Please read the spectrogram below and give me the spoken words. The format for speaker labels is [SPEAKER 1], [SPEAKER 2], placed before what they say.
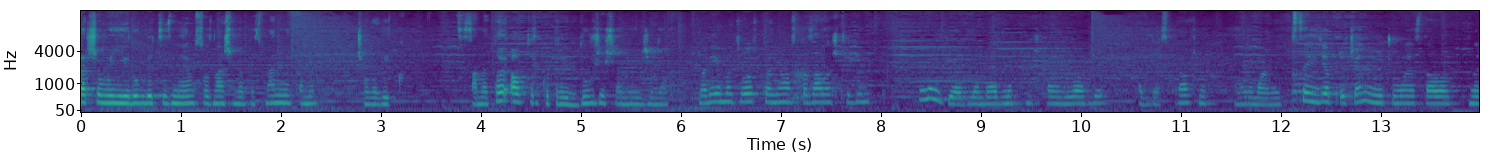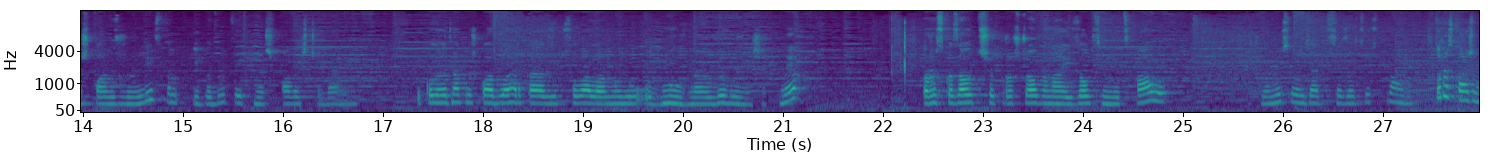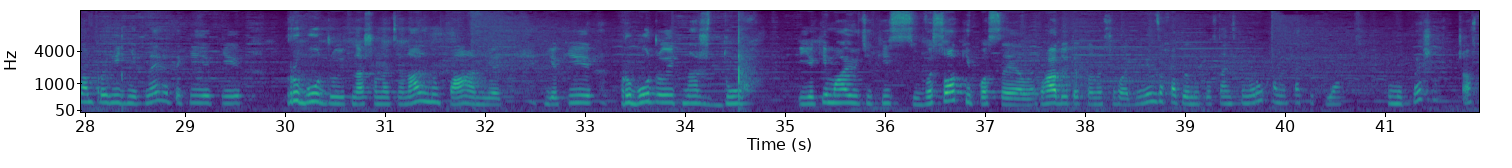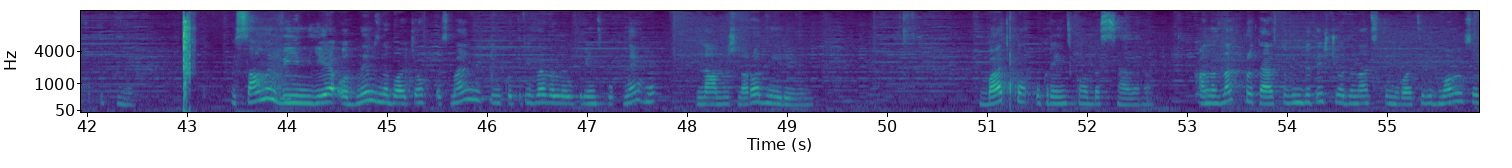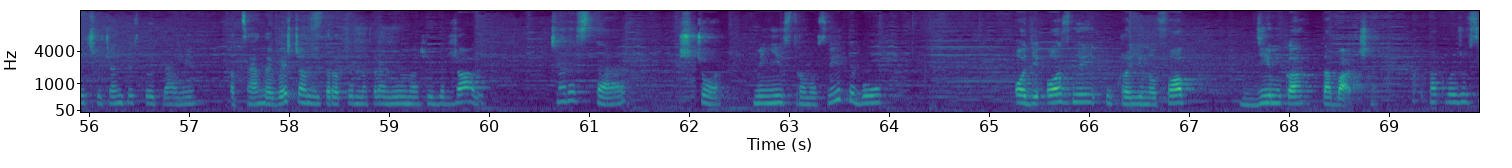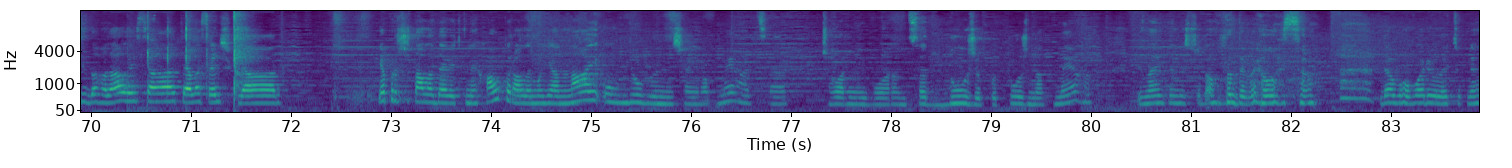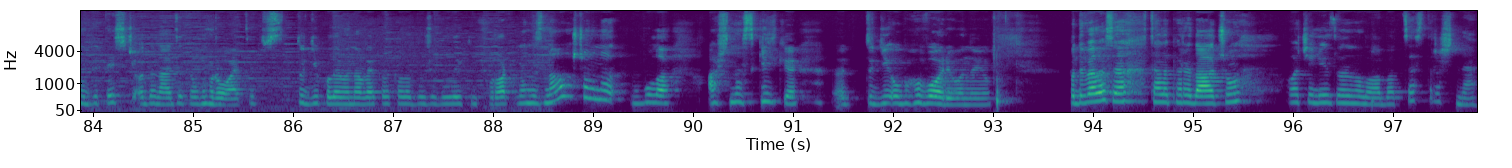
[SPEAKER 1] В моїй рубриці знайомство з нашими письменниками чоловік. Це саме той автор, котрий дуже шанує жінок. Марія Матіос про нього сказала, що він не є для модних книжкових блогерів, а для справжніх гурманів. Це і є причиною, чому я стала книжковим журналістом і веду цей книжковий щоденник. І коли одна книжкова блогерка зіпсувала мою одну з найулюбленіших книг, розказавши про що вона і зовсім не цікаво, я мусила взятися за цю справу. Хто розкаже вам про гідні книги, такі, які пробуджують нашу національну пам'ять, які пробуджують наш дух, і які мають якісь високі посили. Вгадуйте, хто на сьогодні. Він захоплений повстанськими рухами, так як я. Тому пише часто і книги. І саме він є одним з небагатьох письменників, котрі вивели українську книгу на міжнародний рівень. Батько українського бестселера. А на знак протесту він у 2011 році відмовився від Шевченківської премії, а це найвища літературна премія в нашій державі. Через те, що міністром освіти був одіозний українофоб Дімка Табачник. Так ви вже всі догадалися, це Василь Шкляр. Я прочитала 9 книг автора, але моя найулюбленіша його книга це Чорний Ворон. Це дуже потужна книга. І знаєте, нещодавно дивилася, де обговорювали цю книгу у 2011 році. Тоді, коли вона викликала дуже великий фурор. Я не знала, що вона була аж наскільки е, тоді обговорюваною. Подивилася телепередачу Очі лізли на лоба. Це страшне.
